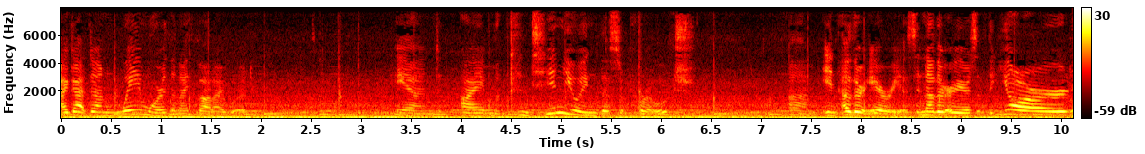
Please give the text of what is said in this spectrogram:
I got done way more than I thought I would. And I'm continuing this approach um, in other areas, in other areas of the yard,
